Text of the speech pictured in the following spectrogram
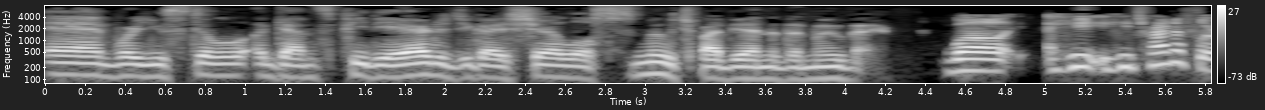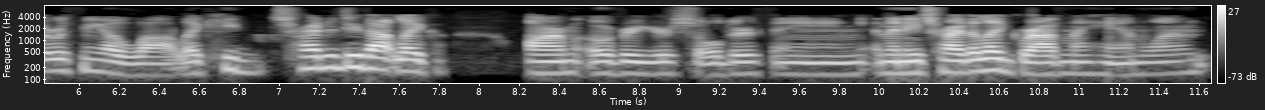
And were you still against PDA, or did you guys share a little smooch by the end of the movie? Well, he he tried to flirt with me a lot. Like he tried to do that like arm over your shoulder thing, and then he tried to like grab my hand once.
